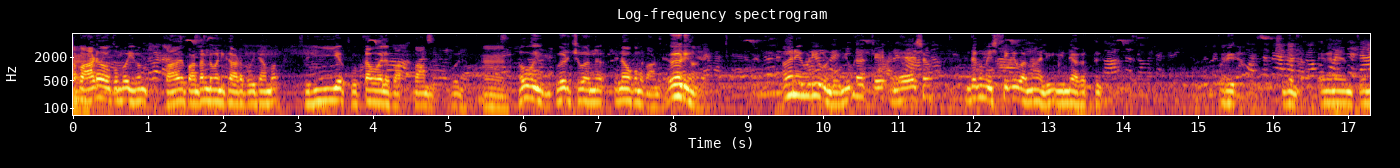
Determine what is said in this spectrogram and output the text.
അപ്പോൾ ആടെ നോക്കുമ്പോൾ ഇവൻ പന്ത്രണ്ട് മണിക്ക് ആടെ പോയിട്ടാകുമ്പോൾ വലിയ കുട്ട പോലെ പാമ്പ് പോലും. ഓ പേടിച്ച് വന്ന് പിന്നെ നോക്കുമ്പോൾ കാണും. ഏടി കാണും. അങ്ങനെ ഇവിടെയും ഉണ്ട്. ഇവിടെ ലേശം എന്തെങ്കിലും മിസ്റ്റേക്ക് വന്നാൽ ഇതിന്റെ അകത്ത് ഒരു ഇതുണ്ട്. എങ്ങനെയാണെന്ന് വെച്ചാൽ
